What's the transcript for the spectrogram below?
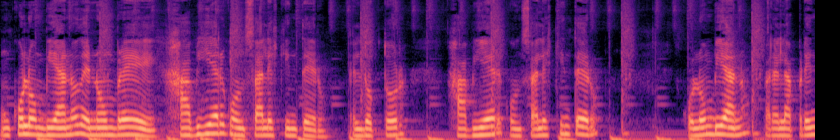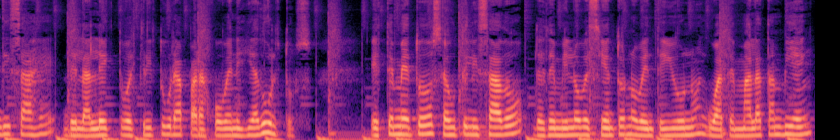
un colombiano de nombre Javier González Quintero, el doctor Javier González Quintero, colombiano para el aprendizaje de la lectoescritura para jóvenes y adultos. Este método se ha utilizado desde 1991 en Guatemala también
